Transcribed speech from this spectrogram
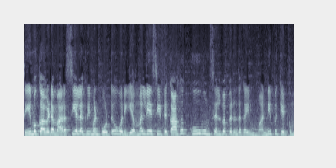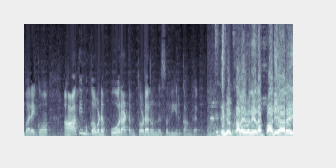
திமுகவிடம் அரசியல் அக்ரிமெண்ட் போட்டு ஒரு எம்எல்ஏ சீட்டுக்காக கூவும் செல்வ பெருந்தகை மன்னிப்பு கேட்கும் வரைக்கும் அதிமுகவோட போராட்டம் தொடரும்னு சொல்லியிருக்காங்க. எங்கள் தலைவர் எடப்பாடியாரை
